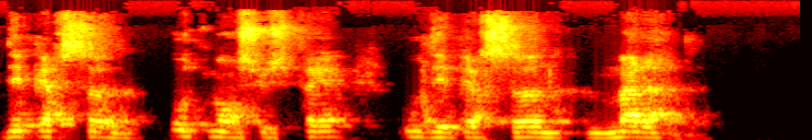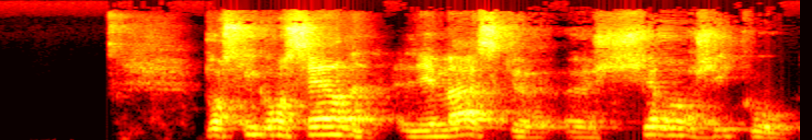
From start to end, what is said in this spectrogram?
des personnes hautement suspectes ou des personnes malades. Pour ce qui concerne les masques euh, chirurgicaux,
